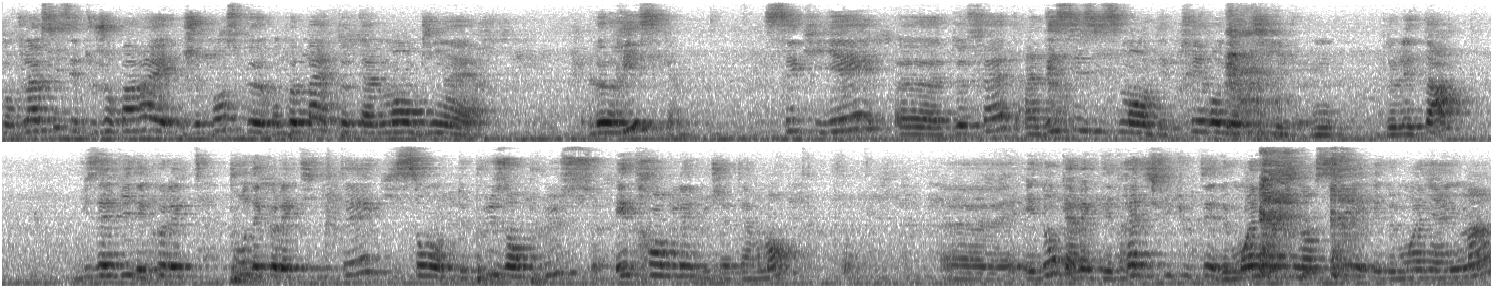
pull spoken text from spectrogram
Donc là aussi, c'est toujours pareil. Je pense qu'on ne peut pas être totalement binaire. Le risque, c'est qu'il y ait euh, de fait un dessaisissement des prérogatives de l'État vis-à-vis des pour des collectivités qui sont de plus en plus étranglées budgétairement, euh, et donc avec des vraies difficultés de moyens financiers et de moyens humains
